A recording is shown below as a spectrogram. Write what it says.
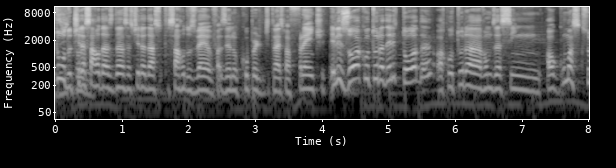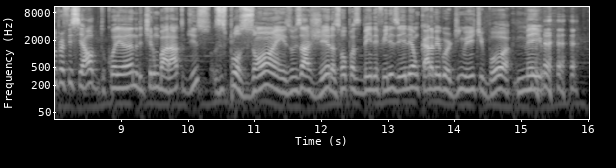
tudo, tira sarro das danças, tira da- sarro dos velhos fazendo Cooper de trás pra frente. Ele zoou a cultura dele toda, a cultura, vamos dizer assim, alguma superficial do coreano, ele tira um barato disso. As explosões, o exagero, as roupas bem definidas, e ele é um cara meio gordinho, gente boa, meio.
